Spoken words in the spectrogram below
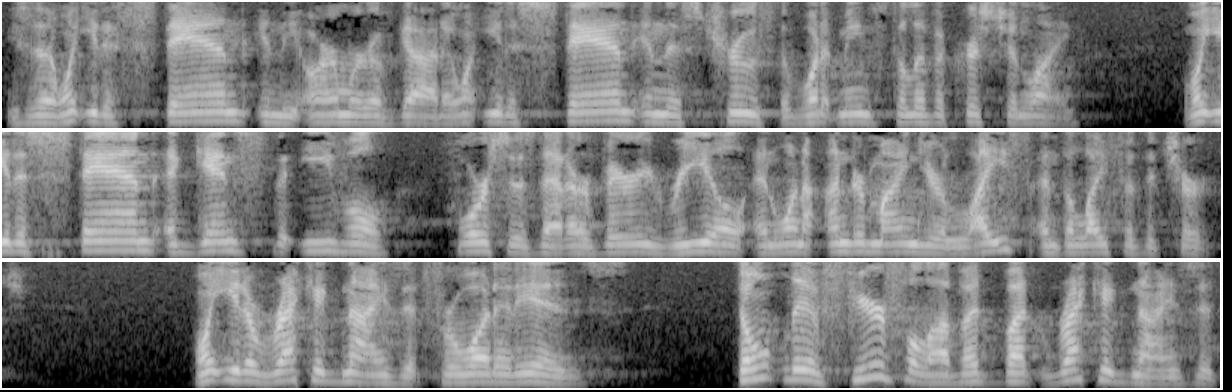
He says, I want you to stand in the armor of God. I want you to stand in this truth of what it means to live a Christian life. I want you to stand against the evil forces that are very real and want to undermine your life and the life of the church. I want you to recognize it for what it is. Don't live fearful of it, but recognize it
